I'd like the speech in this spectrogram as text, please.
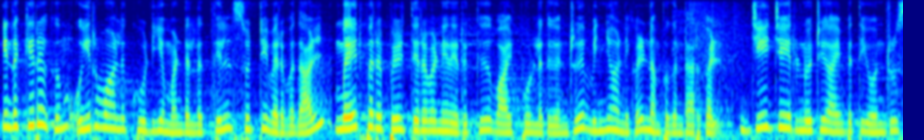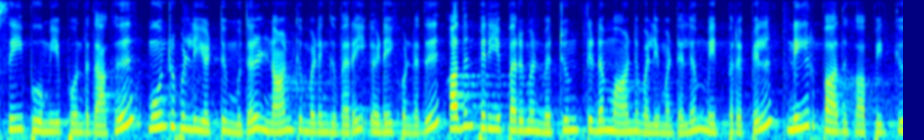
இந்த கிரகம் உயிர் வாழக்கூடிய மண்டலத்தில் சுற்றி வருவதால் மேற்பரப்பில் திரவ நீர் இருக்க வாய்ப்பு உள்ளது என்று விஞ்ஞானிகள் நம்புகின்றார்கள். ஜி ஜே இருநூற்றி ஐம்பத்தி ஒன்று சி பூமியை போன்றதாக மூன்று புள்ளி எட்டு முதல் நான்கு மடங்கு வரை எடை கொண்டது. அதன் பெரிய பருமன் மற்றும் திடமான வளிமண்டலம் மேற்பரப்பில் நீர் பாதுகாப்பு பாதுகாப்பிற்கு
